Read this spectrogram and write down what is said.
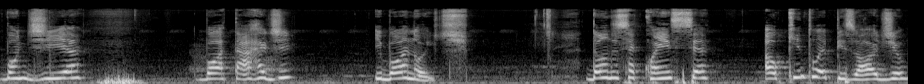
Bom dia, boa tarde e boa noite. Dando sequência ao quinto episódio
